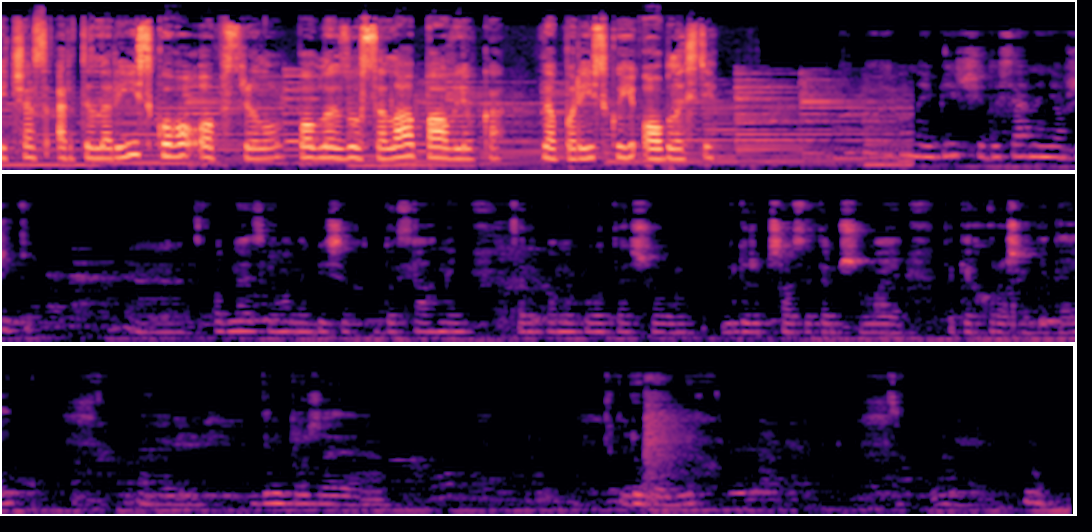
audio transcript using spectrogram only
під час артилерійського обстрілу поблизу села Павлівка Запорізької області. Найбільші досягнення в житті. Одне з його найбільших досягнень це, напевно, було те, що він дуже пишався тим, що має таких хороших дітей. Ем, Він дуже любив їх. Ну, от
